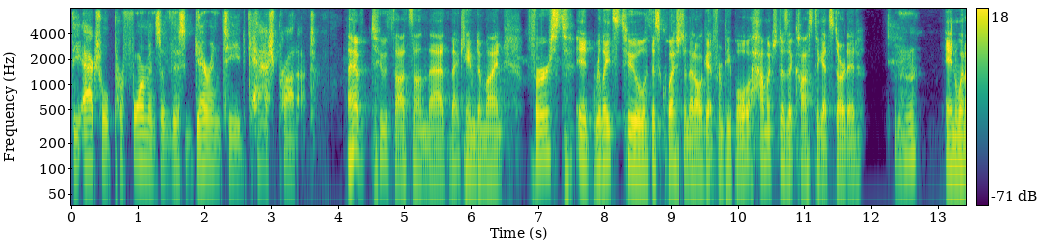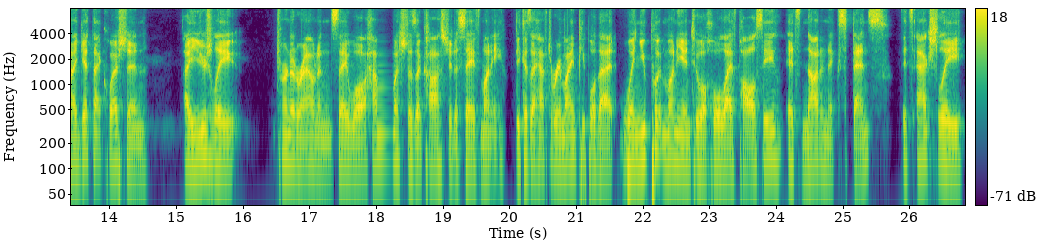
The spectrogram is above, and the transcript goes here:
the actual performance of this guaranteed cash product I have two thoughts on that that came to mind. First, it relates to this question that I'll get from people How much does it cost to get started? Mm-hmm. And when I get that question, I usually turn it around and say, Well, how much does it cost you to save money? Because I have to remind people that when you put money into a whole life policy, it's not an expense. It's actually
